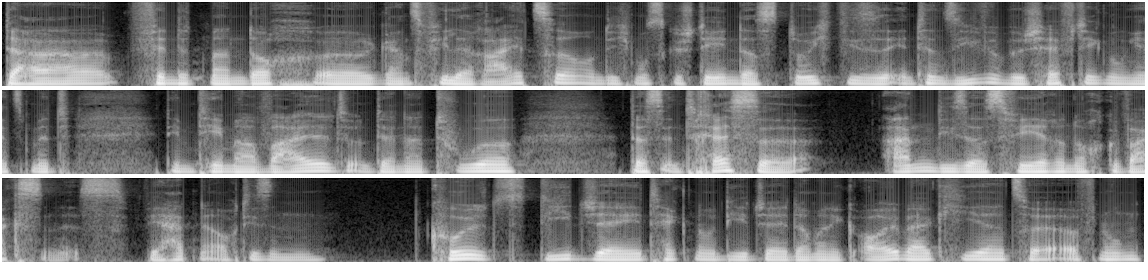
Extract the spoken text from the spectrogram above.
da findet man doch äh, ganz viele Reize und ich muss gestehen, dass durch diese intensive Beschäftigung jetzt mit dem Thema Wald und der Natur das Interesse an dieser Sphäre noch gewachsen ist. Wir hatten ja auch diesen Kult-DJ, Techno-DJ Dominik Euberg hier zur Eröffnung,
